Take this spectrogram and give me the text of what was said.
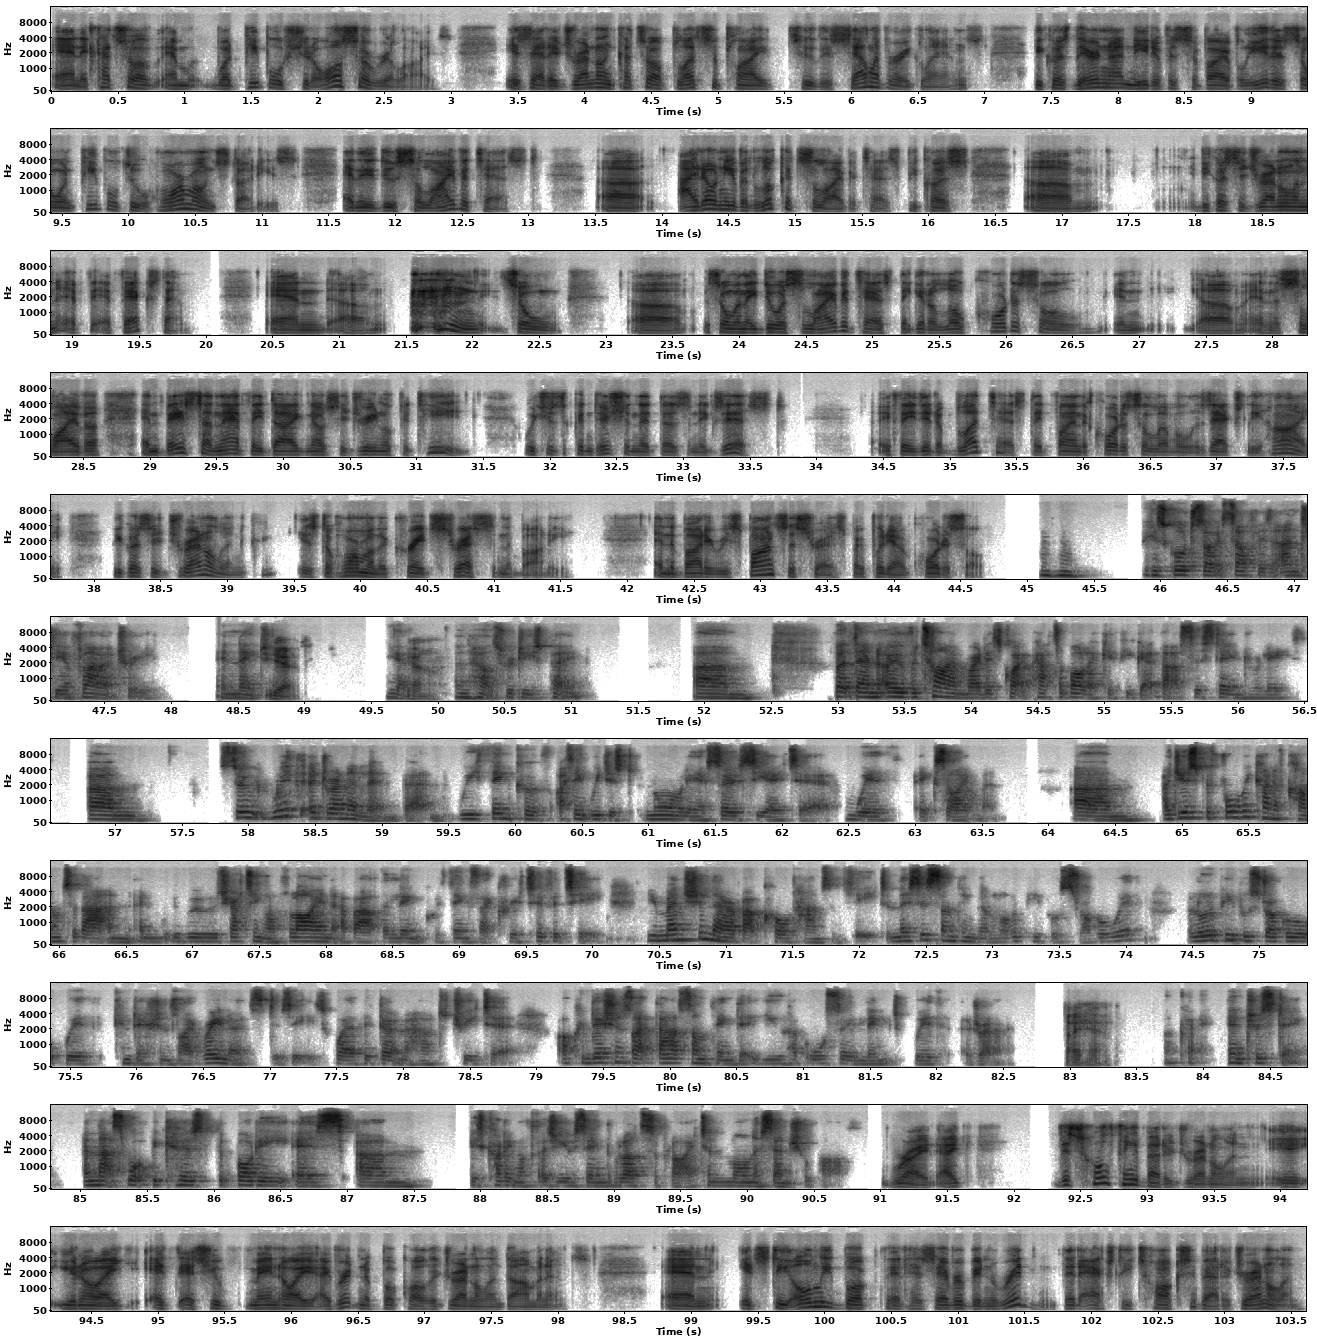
And it cuts off, and what people should also realize is that adrenaline cuts off blood supply to the salivary glands because they're not needed for survival either. So when people do hormone studies and they do saliva tests, uh, I don't even look at saliva tests because um, because adrenaline affects them. And um, so uh, so when they do a saliva test, they get a low cortisol in um, in the saliva, and based on that, they diagnose adrenal fatigue, which is a condition that doesn't exist. If they did a blood test, they'd find the cortisol level is actually high because adrenaline is the hormone that creates stress in the body, and the body responds to stress by putting out cortisol. Mm-hmm. Because cortisol itself is anti-inflammatory in nature. Yes. Yeah. yeah. And helps reduce pain. Um, but then over time, right, it's quite catabolic if you get that sustained release. Um, so with adrenaline, then we think of, I think we just normally associate it with excitement. Um, I just before we kind of come to that, and, and we were chatting offline about the link with things like creativity. You mentioned there about cold hands and feet, and this is something that a lot of people struggle with. A lot of people struggle with conditions like Raynaud's disease, where they don't know how to treat it. Are conditions like that something that you have also linked with adrenaline? I have. Okay, interesting. And that's what because the body is um, is cutting off, as you were saying, the blood supply to the non-essential parts. Right. I this whole thing about adrenaline, it, you know, I, as you may know, I, I've written a book called Adrenaline Dominance. And it's the only book that has ever been written that actually talks about adrenaline.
